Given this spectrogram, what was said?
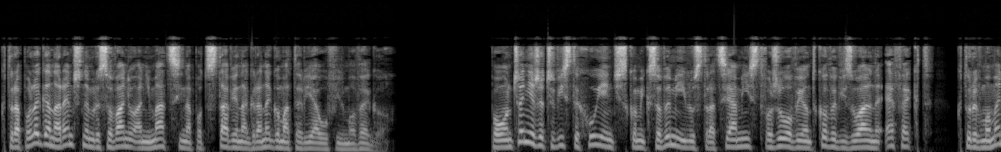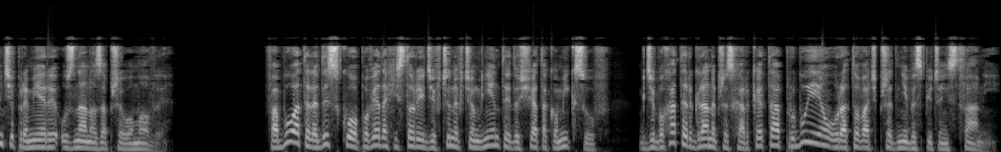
która polega na ręcznym rysowaniu animacji na podstawie nagranego materiału filmowego. Połączenie rzeczywistych ujęć z komiksowymi ilustracjami stworzyło wyjątkowy wizualny efekt, który w momencie premiery uznano za przełomowy. Fabuła teledysku opowiada historię dziewczyny wciągniętej do świata komiksów, gdzie bohater grany przez Harketa próbuje ją uratować przed niebezpieczeństwami.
